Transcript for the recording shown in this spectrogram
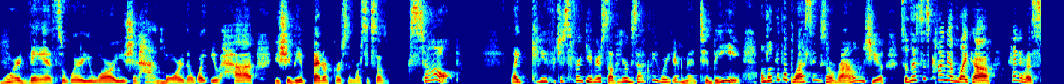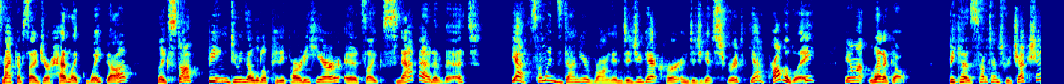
more advanced to where you are. You should have more than what you have. You should be a better person, more successful. Stop. Like, can you just forgive yourself? You're exactly where you're meant to be. And look at the blessings around you. So this is kind of like a kind of a smack upside your head, like wake up. Like stop being doing that little pity party here. It's like snap out of it. Yeah, someone's done you wrong. And did you get hurt and did you get screwed? Yeah, probably. You know what? Let it go. Because sometimes rejection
